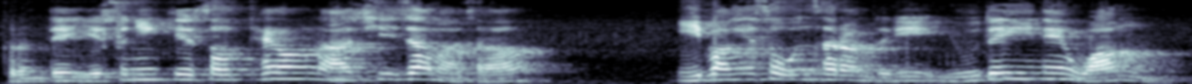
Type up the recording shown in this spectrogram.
그런데 예수님께서 태어나시자마자 이방에서 온 사람들이 유대인의 왕,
